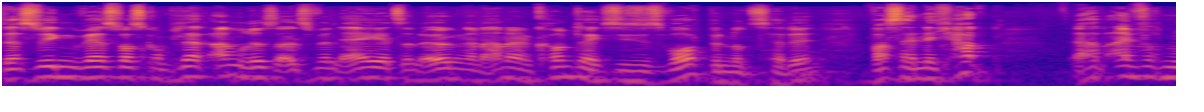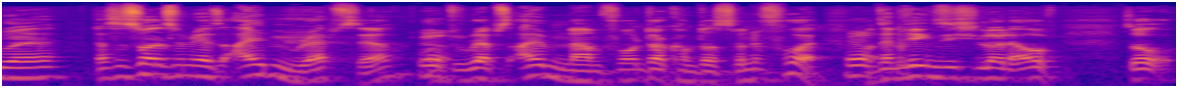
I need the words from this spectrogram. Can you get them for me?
Deswegen wäre es was komplett anderes, als wenn er jetzt in irgendeinem anderen Kontext dieses Wort benutzt hätte, was er nicht hat. Er hat einfach nur, das ist so, als wenn du jetzt Alben rappst, ja, und du rappst Albennamen vor und da kommt das drin vor. Und dann regen sich die Leute auf. So,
